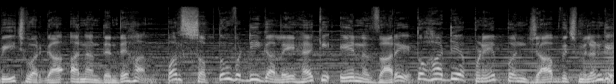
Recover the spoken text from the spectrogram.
ਬੀਚ ਵਰਗਾ ਆਨੰਦ ਦਿੰਦੇ ਹਨ। ਪਰ ਸਭ ਤੋਂ ਵੱਡੀ ਗੱਲ ਇਹ ਹੈ ਕਿ ਇਹ ਨਜ਼ਾਰੇ ਤੁਹਾਡੇ ਆਪਣੇ ਪੰਜਾਬ ਵਿੱਚ ਮਿਲਣਗੇ।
